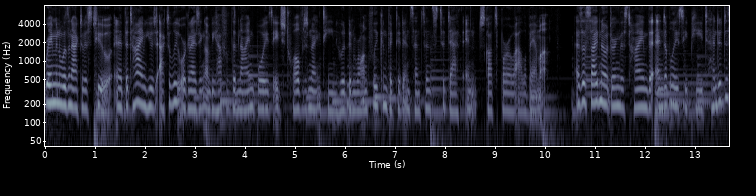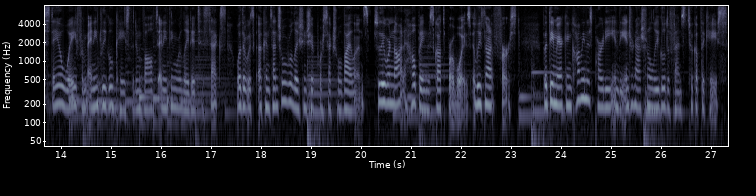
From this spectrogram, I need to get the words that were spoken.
Raymond was an activist too, and at the time he was actively organizing on behalf of the nine boys aged 12 to 19 who had been wrongfully convicted and sentenced to death in Scottsboro, Alabama. As a side note, during this time, the NAACP tended to stay away from any legal case that involved anything related to sex, whether it was a consensual relationship or sexual violence. So they were not helping the Scottsboro boys, at least not at first. But the American Communist Party and the International Legal Defense took up the case.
